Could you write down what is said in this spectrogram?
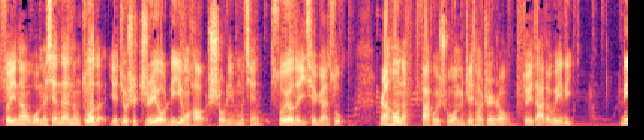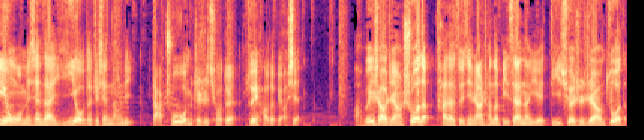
所以呢，我们现在能做的，也就是只有利用好手里目前所有的一切元素，然后呢，发挥出我们这套阵容最大的威力。利用我们现在已有的这些能力，打出我们这支球队最好的表现。啊，威少这样说的，他在最近两场的比赛呢，也的确是这样做的。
